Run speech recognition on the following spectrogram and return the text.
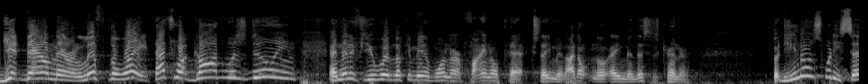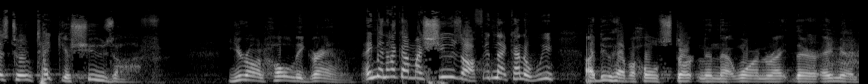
get down there and lift the weight. That's what God was doing. And then if you would look at me at one of our final texts. Amen. I don't know. Amen. This is kind of. But do you notice what he says to him? Take your shoes off. You're on holy ground. Amen. I got my shoes off. Isn't that kind of weird? I do have a hole starting in that one right there. Amen.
